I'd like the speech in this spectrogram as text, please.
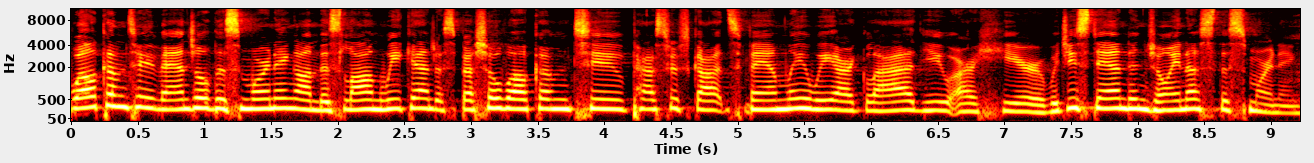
Welcome to Evangel this morning on this long weekend. A special welcome to Pastor Scott's family. We are glad you are here. Would you stand and join us this morning?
